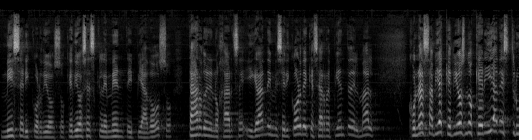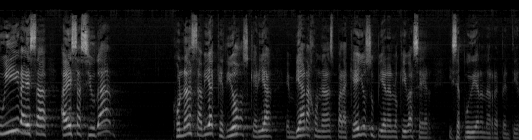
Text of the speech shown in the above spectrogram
misericordioso, que Dios es clemente y piadoso, tardo en enojarse y grande en misericordia que se arrepiente del mal. Jonás sabía que Dios no quería destruir a esa, a esa ciudad. Jonás sabía que Dios quería enviar a Jonás para que ellos supieran lo que iba a hacer y se pudieran arrepentir.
